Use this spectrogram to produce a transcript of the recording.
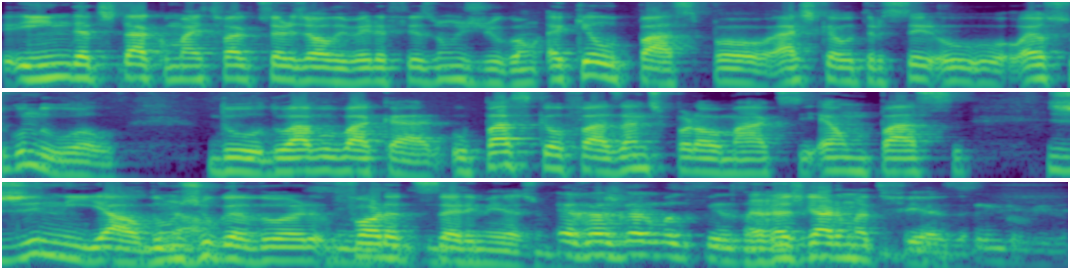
E ainda destaco mais de facto o Sérgio Oliveira fez um jogão. Aquele passe, para acho que é o terceiro, o, é o segundo golo do, do Abu Bakar. O passe que ele faz antes para o Maxi é um passe genial, de um jogador sim, fora de série mesmo. É rasgar uma defesa. A rasgar uma defesa. Sem dúvida.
